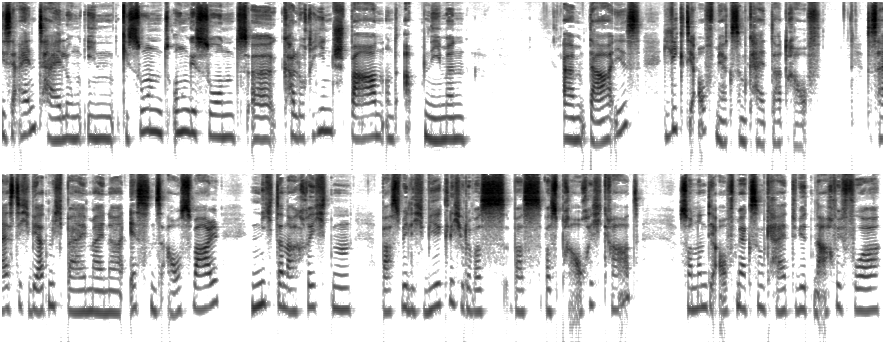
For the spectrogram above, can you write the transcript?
diese Einteilung in gesund, ungesund, äh, Kalorien sparen und abnehmen ähm, da ist, liegt die Aufmerksamkeit darauf. Das heißt, ich werde mich bei meiner Essensauswahl nicht danach richten, was will ich wirklich oder was, was, was brauche ich gerade, sondern die Aufmerksamkeit wird nach wie vor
